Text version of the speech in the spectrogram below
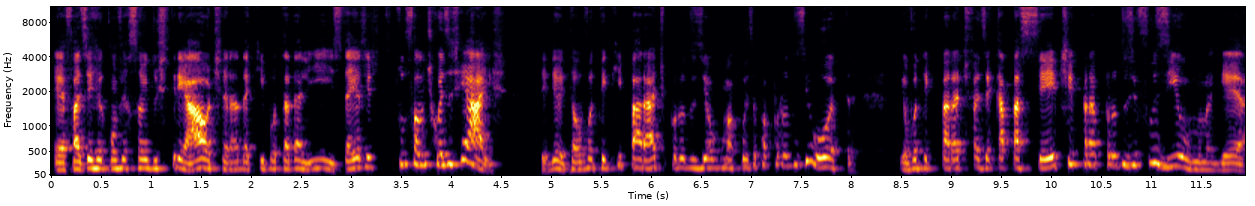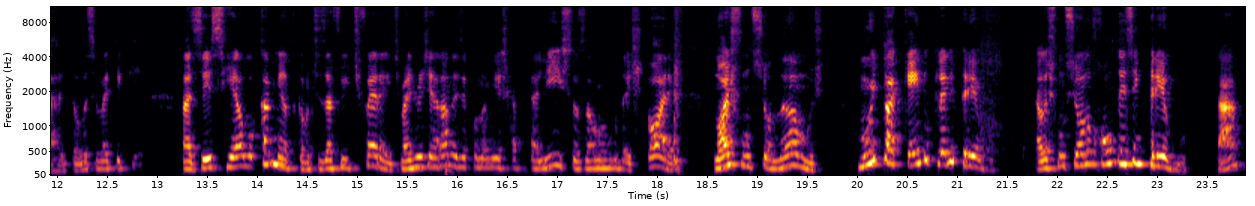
é, fazer reconversão industrial, tirar daqui botar dali. Isso daí a gente tudo falando de coisas reais, entendeu? Então eu vou ter que parar de produzir alguma coisa para produzir outra. Eu vou ter que parar de fazer capacete para produzir fuzil numa guerra. Então você vai ter que fazer esse realocamento, que é um desafio diferente. Mas, no geral, nas economias capitalistas, ao longo da história, nós funcionamos muito aquém do pleno emprego elas funcionam com desemprego, tá?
